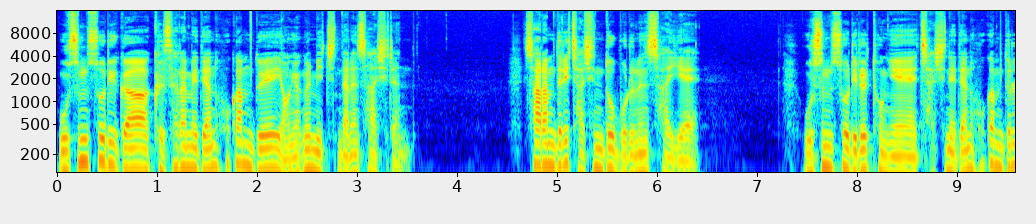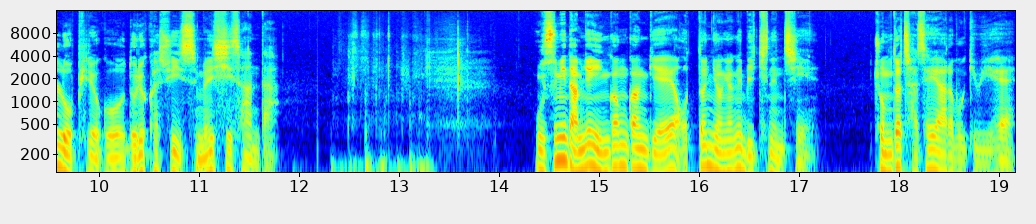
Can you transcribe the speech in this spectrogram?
웃음소리가 그 사람에 대한 호감도에 영향을 미친다는 사실은 사람들이 자신도 모르는 사이에 웃음소리를 통해 자신에 대한 호감도를 높이려고 노력할 수 있음을 시사한다. 웃음이 남녀 인간관계에 어떤 영향을 미치는지 좀 더 자세히 알아보기 위해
